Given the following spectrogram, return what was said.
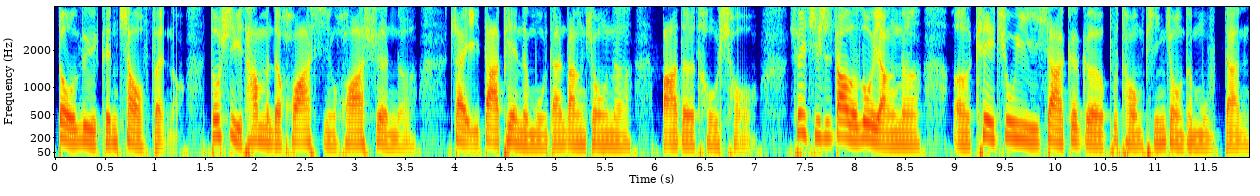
豆绿跟赵粉哦，都是以它们的花型花色呢，在一大片的牡丹当中呢，拔得头筹。所以其实到了洛阳呢，呃，可以注意一下各个不同品种的牡丹，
